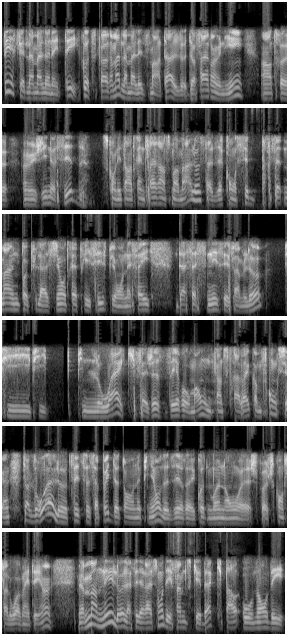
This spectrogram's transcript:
pire que de la malhonnêteté. Écoute, c'est carrément de la maladie mentale de faire un lien entre un génocide ce qu'on est en train de faire en ce moment, c'est-à-dire qu'on cible parfaitement une population très précise, puis on essaye d'assassiner ces femmes-là, puis, puis puis une loi qui fait juste dire au monde quand tu travailles comme fonctionnaire. Tu as le droit, là, tu sais, ça, peut être de ton opinion de dire écoute, moi non, euh, je suis pas je contre la loi 21. Mais à un moment donné, là, la Fédération des femmes du Québec qui parle au nom des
